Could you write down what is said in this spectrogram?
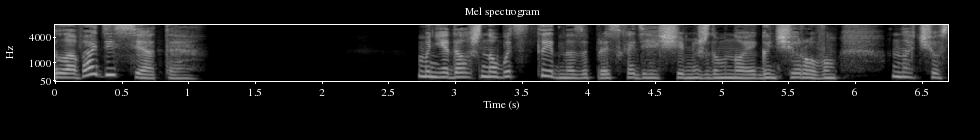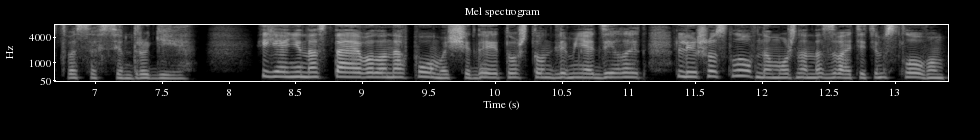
Глава десятая. Мне должно быть стыдно за происходящее между мной и Гончаровым, но чувства совсем другие. Я не настаивала на помощи, да и то, что он для меня делает, лишь условно можно назвать этим словом.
